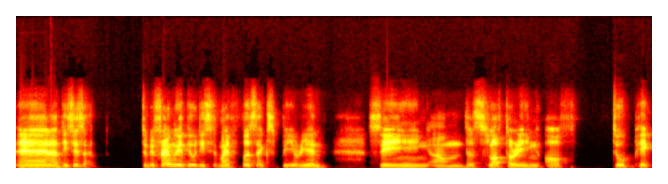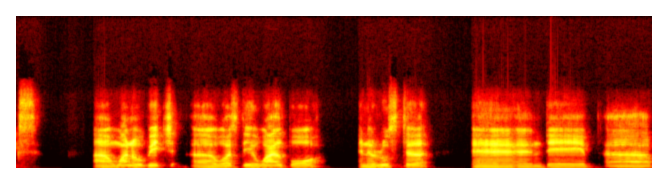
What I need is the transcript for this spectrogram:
And this is, to be frank with you, this is my first experience seeing um, the slaughtering of two pigs, uh, one of which uh, was the wild boar and a rooster, and they uh,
